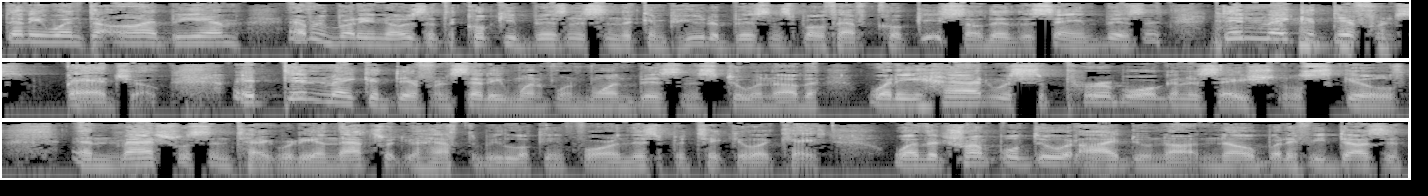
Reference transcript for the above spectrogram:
then he went to IBM. Everybody knows that the cookie business and the computer business both have cookies, so they're the same business. Didn't make a difference. Bad joke. It didn't make a difference that he went from one business to another. What he had was superb organizational skills and matchless integrity, and that's what you have to be looking for in this particular case. Whether Trump will do it, I do not know, but if he doesn't,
